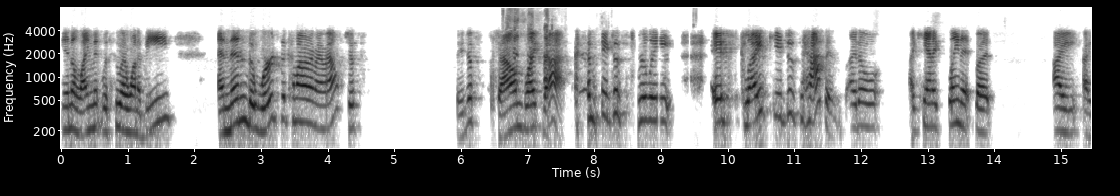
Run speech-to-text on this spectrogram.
in alignment with who I want to be, and then the words that come out of my mouth just they just sound like that. and they just really it's like it just happens. I don't I can't explain it, but I I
